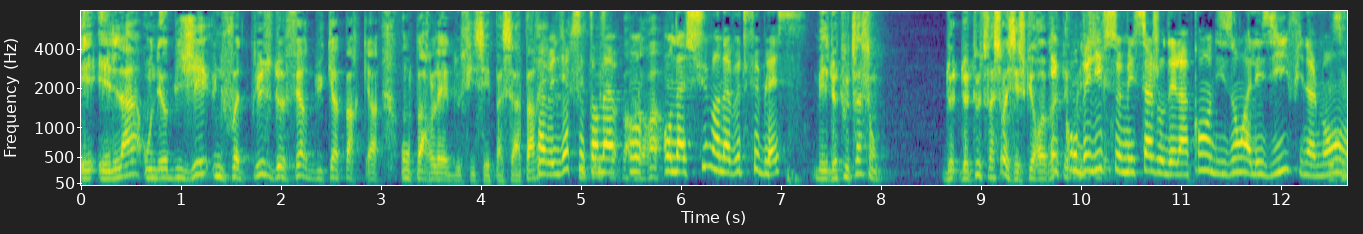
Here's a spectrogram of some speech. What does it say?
Et, et, là, on est obligé, une fois de plus, de faire du cas par cas. On parlait de si c'est passé ça veut dire que c'est on, assume un aveu de faiblesse. Mais de toute façon. De, toute façon, et c'est ce que regrette. Et qu'on délivre ce message aux délinquants en disant allez-y, finalement,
